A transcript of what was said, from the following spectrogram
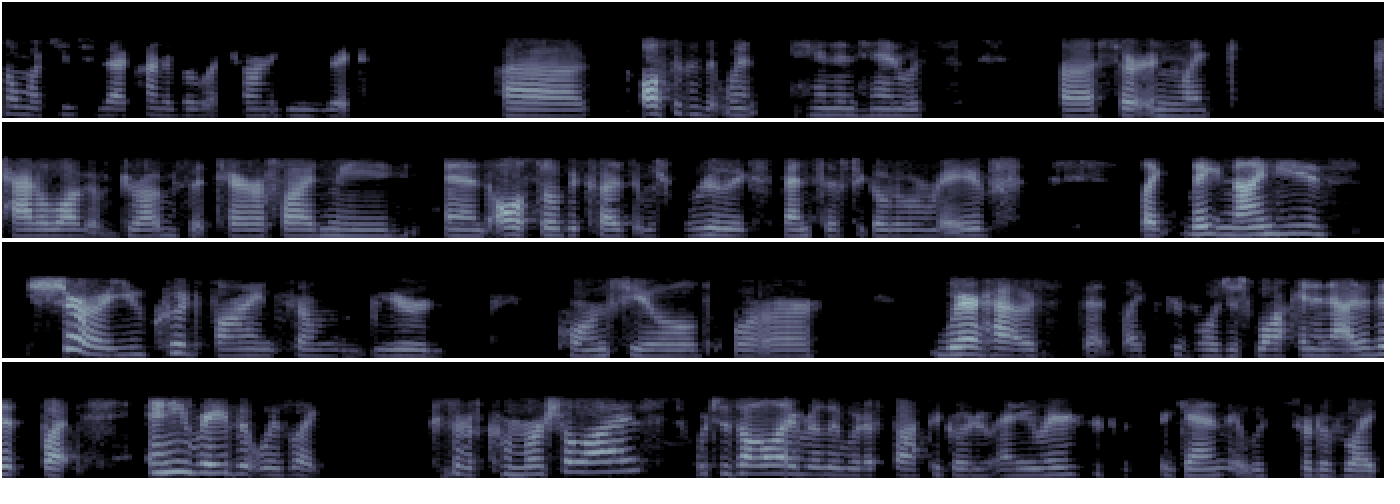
so much into that kind of electronic music. Uh, also because it went hand in hand with a certain like catalog of drugs that terrified me, and also because it was really expensive to go to a rave. Like late '90s, sure you could find some weird cornfield or warehouse that like people would just walk in and out of it, but any rave that was like sort of commercialized, which is all I really would have thought to go to anyways, because again, it was sort of like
